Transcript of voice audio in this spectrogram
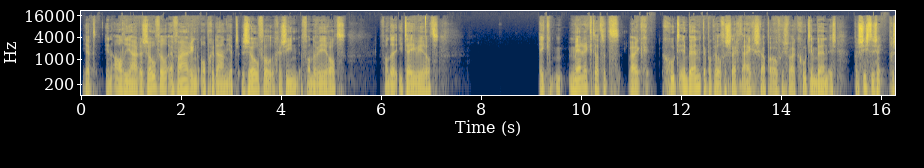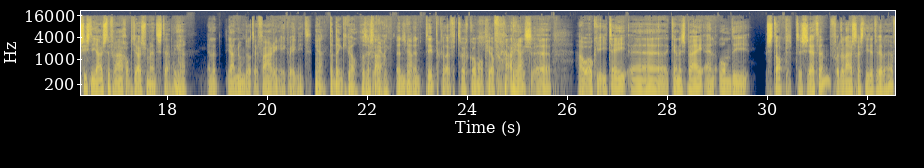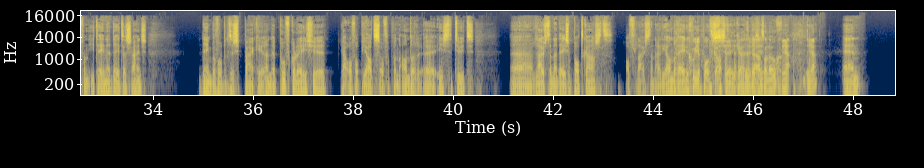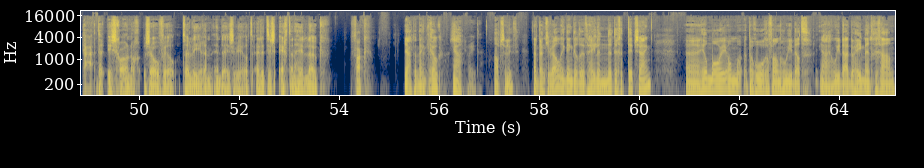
Je hebt in al die jaren zoveel ervaring opgedaan. Je hebt zoveel gezien van de wereld, van de IT-wereld. Ik merk dat het waar ik goed in ben. Ik heb ook heel veel slechte eigenschappen overigens. Waar ik goed in ben, is precies de, precies de juiste vragen op het juiste moment stellen. Ja. En dat, ja, noem dat ervaring. Ik weet niet. ja, dat denk ik wel. Dat is ervaring. Een, Ja. een tip, ik wil even terugkomen op jouw vraag, Ja. is eh, hou ook je IT-kennis bij. En om die stap te zetten, voor de luisteraars die dit willen, van IT naar data science, neem bijvoorbeeld eens een paar keer een eh, proefcollege, ja, of op JATS of op een ander eh, instituut. Eh, luister naar deze podcast. Of luister naar die andere hele goede podcast. Zeker. De Er Dataloog. Ja. Ja? En ja, er is gewoon nog zoveel te leren in deze wereld. En het is echt een heel leuk vak. ja, dat denk ik ook. Ja, Zeker weten. absoluut. Nou, dankjewel. Ik denk dat het hele nuttige tips zijn. Eh, heel mooi om te horen van hoe je, dat, ja, hoe je daar doorheen bent gegaan.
